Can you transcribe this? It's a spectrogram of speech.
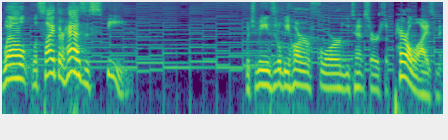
Well, what Scyther has is speed. Which means it'll be harder for Lieutenant Surge to paralyze me.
